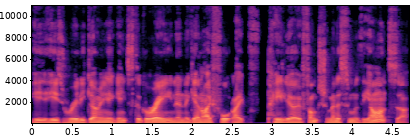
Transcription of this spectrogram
He, he's really going against the grain. And again, I thought like paleo functional medicine was the answer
